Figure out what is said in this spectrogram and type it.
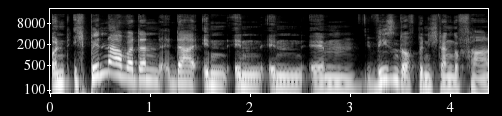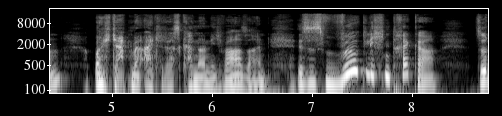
Und ich bin aber dann da in, in, in, in Wiesendorf bin ich dann gefahren und ich dachte mir, Alter, das kann doch nicht wahr sein. Es ist wirklich ein Trecker. So,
